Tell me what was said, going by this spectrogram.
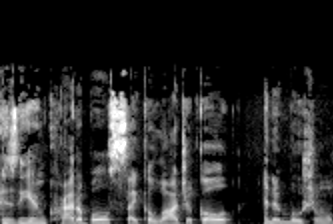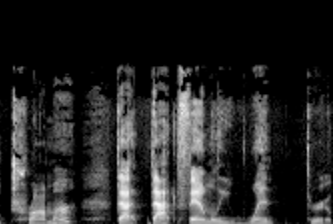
is the incredible psychological and emotional trauma that that family went through.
